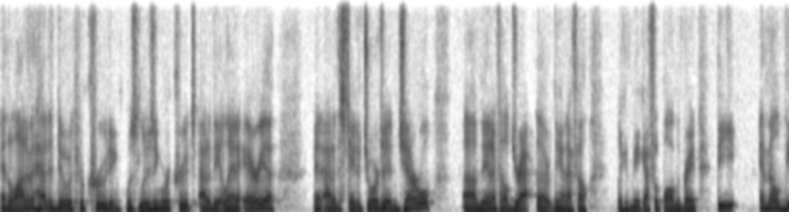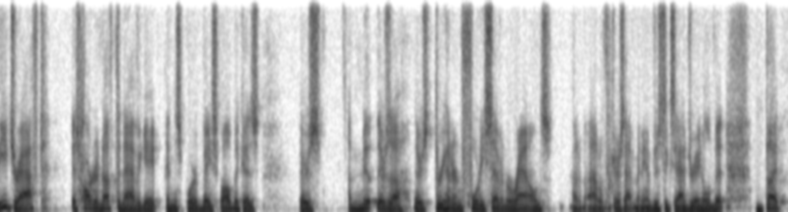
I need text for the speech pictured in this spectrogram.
And a lot of it had to do with recruiting, was losing recruits out of the Atlanta area and out of the state of Georgia in general. Um, the NFL draft, or the NFL, look at me, got football in the brain. The MLB draft is hard enough to navigate in the sport of baseball because there's a there's a there's 347 rounds. I don't. I don't think there's that many. I'm just exaggerating a little bit, but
